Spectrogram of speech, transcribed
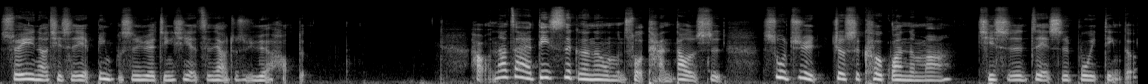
所以呢，其实也并不是越精细的资料就是越好的。好，那在第四个呢，我们所谈到的是数据就是客观的吗？其实这也是不一定的，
